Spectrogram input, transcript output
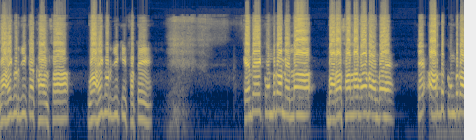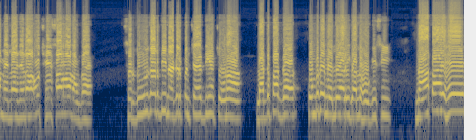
ਵਾਹਿਗੁਰੂ ਜੀ ਕਾ ਖਾਲਸਾ, ਵਾਹਿਗੁਰੂ ਜੀ ਕੀ ਫਤਿਹ। ਕਹਿੰਦੇ ਕੁੰਭ ਦਾ ਮੇਲਾ 12 ਸਾਲਾਂ ਬਾਅਦ ਆਉਂਦਾ ਹੈ ਤੇ ਅਰਧ ਕੁੰਭ ਦਾ ਮੇਲਾ ਜਿਹੜਾ ਉਹ 6 ਸਾਲ ਬਾਅਦ ਆਉਂਦਾ ਹੈ। ਸਰਦੂਲਗੜ੍ਹ ਦੀ ਨਗਰ ਪੰਚਾਇਤ ਦੀਆਂ ਚੋਣਾਂ ਲਗਭਗ ਕੁੰਭ ਦੇ ਮੇਲੇ ਵਾਲੀ ਗੱਲ ਹੋ ਗਈ ਸੀ। ਨਾ ਤਾਂ ਇਹ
